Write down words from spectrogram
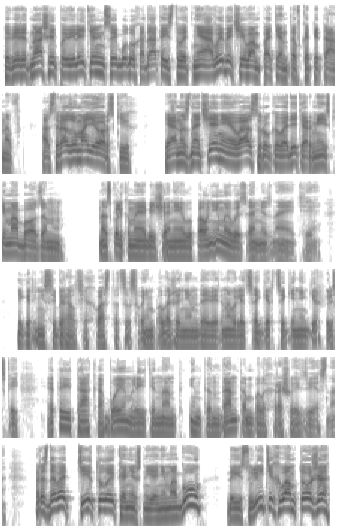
то перед нашей повелительницей буду ходатайствовать не о выдаче вам патентов капитанов, а сразу майорских, и о назначении вас руководить армейским обозом. Насколько мои обещания выполнимы, вы сами знаете. Игорь не собирался хвастаться своим положением доверенного лица герцогини Гирфельской. Это и так обоим лейтенант-интендантам было хорошо известно. Раздавать титулы, конечно, я не могу, да и сулить их вам тоже,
